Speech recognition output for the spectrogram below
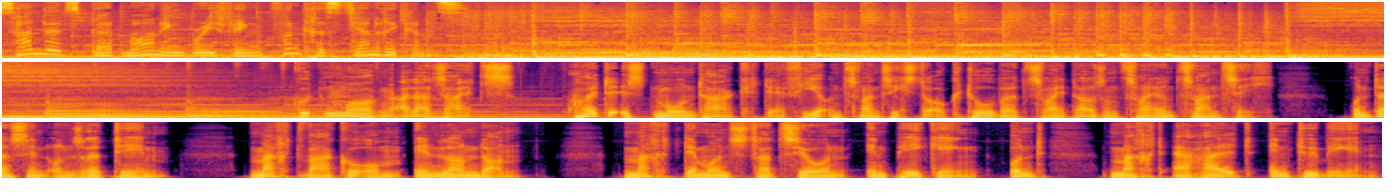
Das Handelsblatt Morning Briefing von Christian Rickens. Guten Morgen allerseits. Heute ist Montag, der 24. Oktober 2022. Und das sind unsere Themen. Machtvakuum in London, Machtdemonstration in Peking und Machterhalt in Tübingen.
